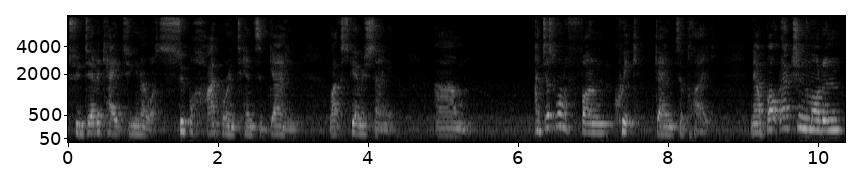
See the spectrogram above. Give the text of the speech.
to dedicate to, you know, a super hyper intensive game like Skirmish Sangin. Um, I just want a fun, quick game to play. Now, Bolt Action Modern,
